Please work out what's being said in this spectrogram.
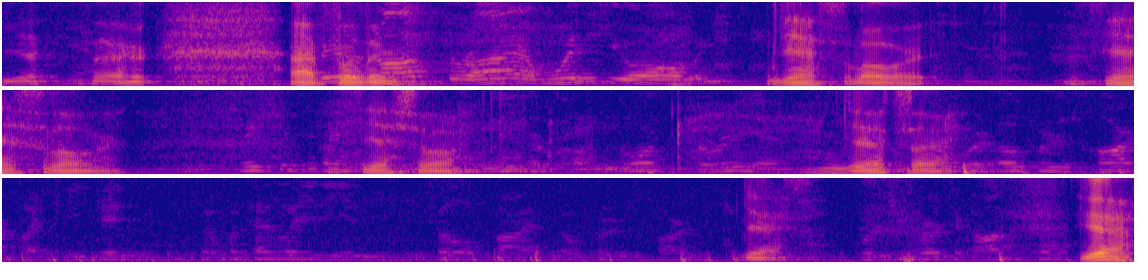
yes, sir. I Fear fully. not, for I am with you always. Yes, Lord. Yes, Lord. Yes, Lord. North Korea. Yes, sir. Would open his heart like he did with that lady in Philippines, open his heart. Yes. When she heard the gospel. Yeah.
